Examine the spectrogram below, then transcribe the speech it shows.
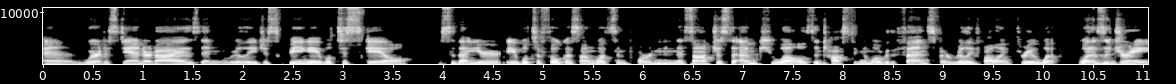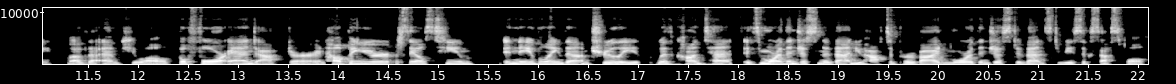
and where to standardize and really just being able to scale so that you're able to focus on what's important and it's not just the MQLs and tossing them over the fence but really following through what what is the journey of that MQL before and after and helping your sales team enabling them truly with content it's more than just an event you have to provide more than just events to be successful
